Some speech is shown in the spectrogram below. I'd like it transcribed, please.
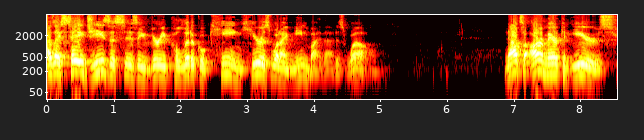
As I say, Jesus is a very political king. Here is what I mean by that as well. Now, to our American ears,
